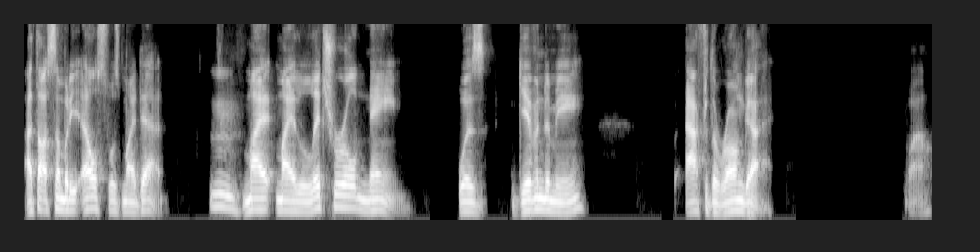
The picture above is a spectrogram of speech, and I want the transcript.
I thought somebody else was my dad. Mm. My my literal name was given to me after the wrong guy. Wow.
